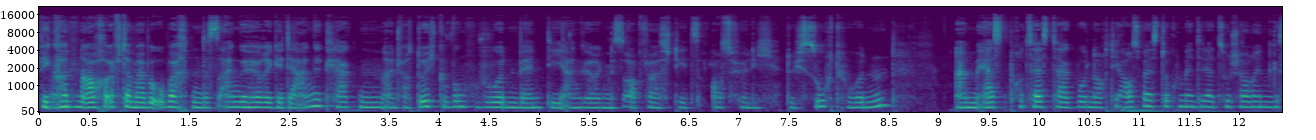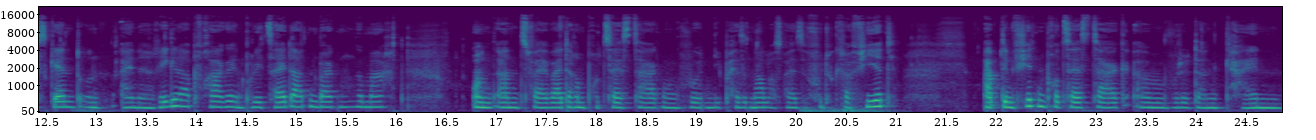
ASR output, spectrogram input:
Wir konnten auch öfter mal beobachten, dass Angehörige der Angeklagten einfach durchgewunken wurden, während die Angehörigen des Opfers stets ausführlich durchsucht wurden. Am ersten Prozesstag wurden auch die Ausweisdokumente der Zuschauerinnen gescannt und eine Regelabfrage in Polizeidatenbanken gemacht. Und an zwei weiteren Prozesstagen wurden die Personalausweise fotografiert. Ab dem vierten Prozesstag ähm, wurde dann kein,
